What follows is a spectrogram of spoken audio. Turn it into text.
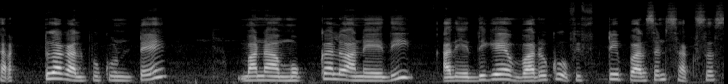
కరెక్ట్గా కలుపుకుంటే మన మొక్కలు అనేది అది ఎదిగే వరకు ఫిఫ్టీ పర్సెంట్ సక్సెస్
